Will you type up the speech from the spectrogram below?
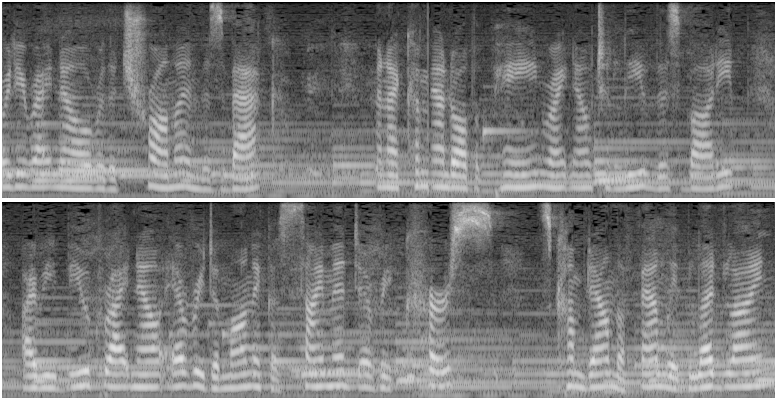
authority right now over the trauma in this back. And I command all the pain right now to leave this body. I rebuke right now every demonic assignment, every curse that's come down the family bloodline.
